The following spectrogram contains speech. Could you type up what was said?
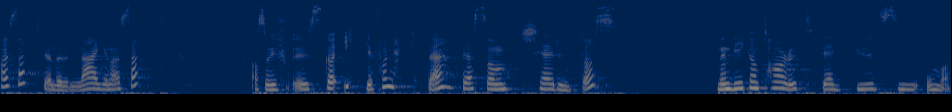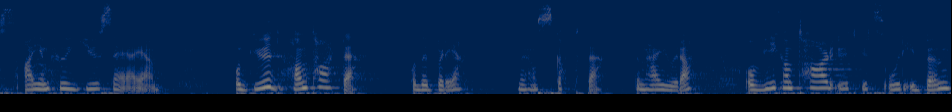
har sagt? Er det det legen har sagt? Altså, Vi skal ikke fornekte det som skjer rundt oss, men vi kan tale ut det Gud sier om oss. I am who you say I am. Og Gud, han talte, og det ble når han skapte denne jorda. Og vi kan tale ut Guds ord i bønn.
